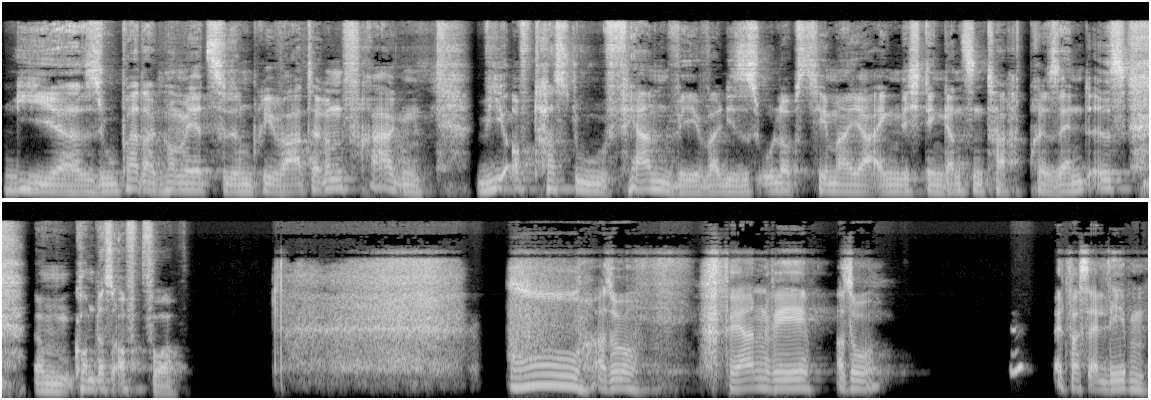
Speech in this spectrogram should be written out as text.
Ja, super. Dann kommen wir jetzt zu den privateren Fragen. Wie oft hast du Fernweh, weil dieses Urlaubsthema ja eigentlich den ganzen Tag präsent ist? Ähm, kommt das oft vor? Uh, also Fernweh, also etwas erleben.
